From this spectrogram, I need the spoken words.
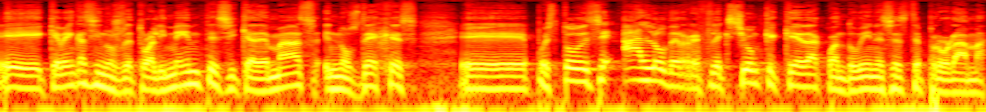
eh, que vengas y nos retroalimentes y que además nos dejes eh, pues todo ese halo de reflexión que queda cuando vienes a este programa.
